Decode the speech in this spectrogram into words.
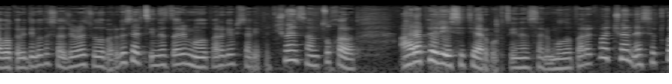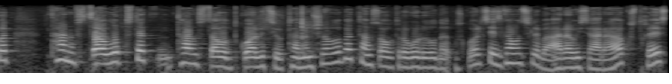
გავაკრიტიკო და საჯაროდაც ვილაპარაკო, ეს არის წინასწარი მოლაპარაკების საკითხი. ჩვენ სამწუხაროდ არაფერი ესეთი არ გვაქვს წინასწარი მოლაპარაკება, ჩვენ ესე ვთქვათ, თან ვსწავლობთ და თან ვსწავლობთ კოალიციურ თანამშრომლობად, თან ვსწავლობთ როგორი უნდა იყოს კოალიცია, ეს გამოცდილება არავის არ აქვს დღეს.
